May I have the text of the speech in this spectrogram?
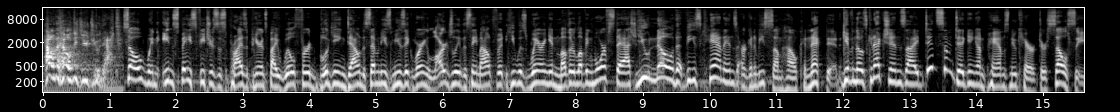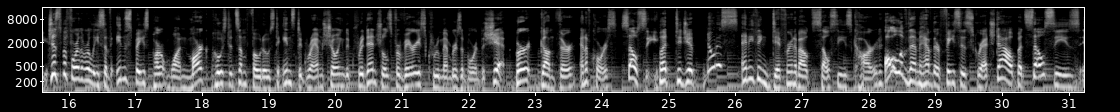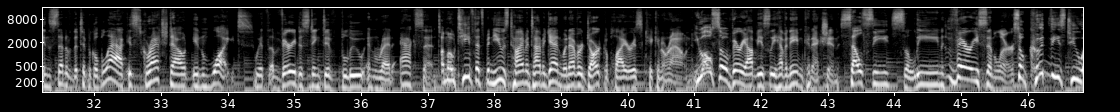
How the hell did you do that? So, when In Space features a surprise appearance by Wilford boogieing down to 70s music wearing largely the same outfit he was wearing in Mother Loving Wharf Stash, you know that these canons are to be somehow connected. Given those connections, I did some digging on Pam's new character, Celsi. Just before the release of In Space Part 1, Mark posted some photos to Instagram showing the credentials for various crew members aboard the ship Bert, Gunther, and of course, Celsi. But did you notice anything different about Celsi's card? All of them have their faces scratched out, but Celsi's, instead of the typical black, is scratched out in white, with a very distinctive blue and red accent. A motif that's been used time and time again whenever Darkiplier is kicking around. You also very obviously have a name connection. Celsi, Celine, very similar. So could these two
